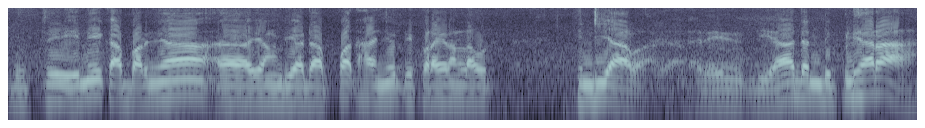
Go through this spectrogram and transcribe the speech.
Putri ini kabarnya eh, yang dia dapat hanyut di perairan laut Hindia, Pak. Jadi dia dan dipelihara.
